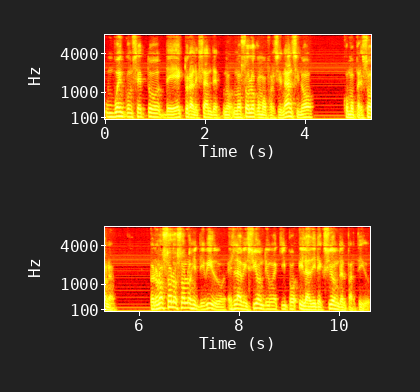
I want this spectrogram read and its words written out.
un buen concepto de Héctor Alexander, no, no solo como profesional, sino como persona. Pero no solo son los individuos, es la visión de un equipo y la dirección del partido.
